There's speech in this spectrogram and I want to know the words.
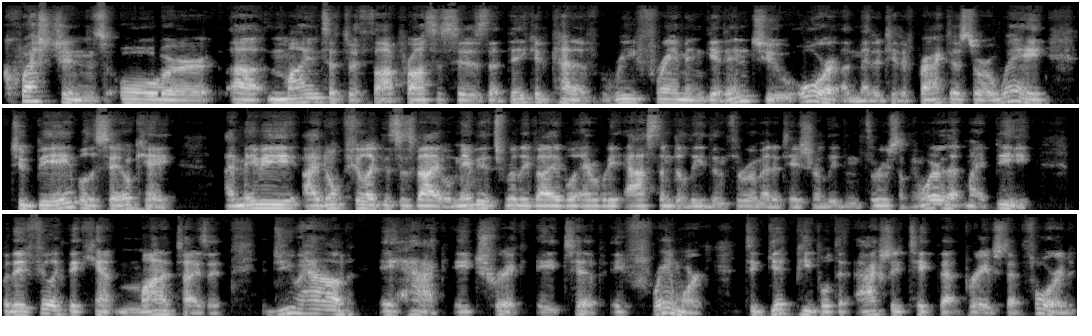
questions or uh, mindsets or thought processes that they could kind of reframe and get into or a meditative practice or a way to be able to say okay I maybe I don't feel like this is valuable. Maybe it's really valuable. Everybody asks them to lead them through a meditation or lead them through something, whatever that might be. But they feel like they can't monetize it. Do you have a hack, a trick, a tip, a framework to get people to actually take that brave step forward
